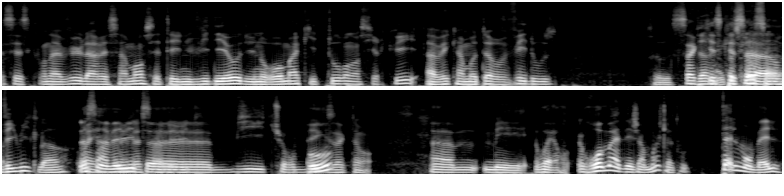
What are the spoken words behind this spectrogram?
c'est ce qu'on a vu là récemment. C'était une vidéo d'une Roma qui tourne en circuit avec un moteur V12. Ça qu'est-ce que ça- c'est un V8 là. hein. Là, Ouais, c'est un ouais, V8, là, c'est un V8. euh, biturbo. Exactement. Euh, mais ouais, Ro- Roma, déjà, moi, je la trouve tellement belle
